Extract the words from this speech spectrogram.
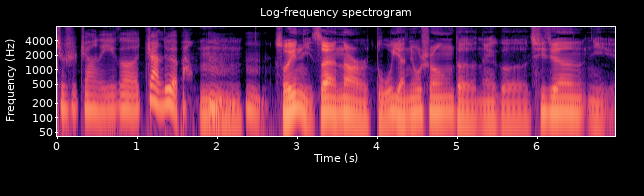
就是这样的一个战略吧。嗯嗯嗯，所以你在那儿读研究生的那个期间，你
